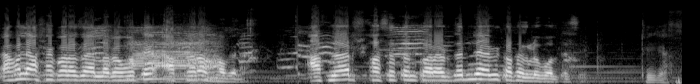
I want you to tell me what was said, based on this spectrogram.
তাহলে আশা করা যায় আল্লাহ রহমতে আপনারা হবে না। আপনার সচেতন করার জন্য আমি কথাগুলো বলতেছি। ঠিক আছে।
